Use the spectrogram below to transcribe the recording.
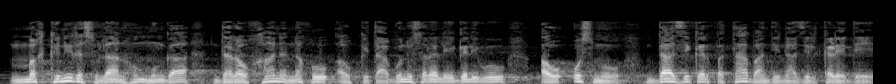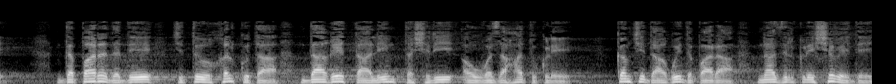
مخکنی رسولان هم مونږه د روخانه نخو او کتابونو سره لیګلی وو او اوس مو دا ذکر په تا باندې نازل کړي دی د پاره د دې چې تو خلکو ته داغه تعلیم تشریح او وضاحت وکړي کم چې داغوی د پاره نازل کړي شوی دی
